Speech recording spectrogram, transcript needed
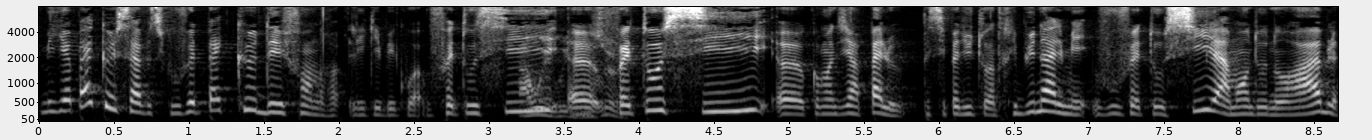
mais il n'y a pas que ça, parce que vous faites pas que défendre les Québécois. Vous faites aussi, ah euh, vous faites aussi, euh, comment dire, pas le, c'est pas du tout un tribunal, mais vous faites aussi aussi amende honorable,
